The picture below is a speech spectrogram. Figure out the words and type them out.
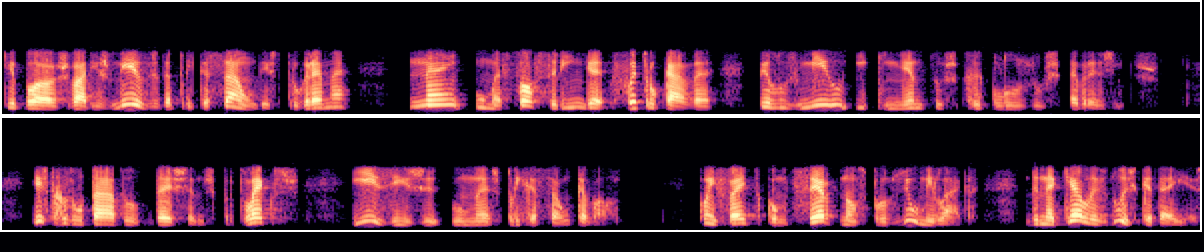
que após vários meses de aplicação deste programa, nem uma só seringa foi trocada pelos 1.500 reclusos abrangidos. Este resultado deixa-nos perplexos e exige uma explicação cabal. Com efeito, como de certo não se produziu o milagre de, naquelas duas cadeias,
